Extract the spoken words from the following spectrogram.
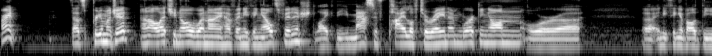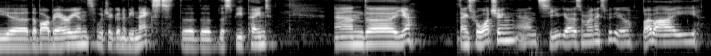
All right that's pretty much it, and I'll let you know when I have anything else finished, like the massive pile of terrain I'm working on, or uh, uh, anything about the uh, the barbarians, which are to be next, the, the, the speed paint. And uh, yeah, thanks for watching, and see you guys in my next video. Bye-bye!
